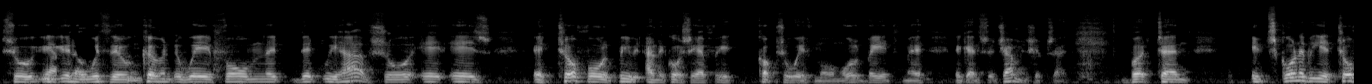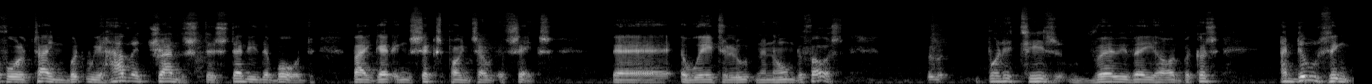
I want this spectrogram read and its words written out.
So yeah. you know, with the current away form that that we have, so it is a tough old period, and of course the FA Cup's away from home, albeit against the Championship side. But um, it's going to be a tough old time. But we have a chance to steady the board by getting six points out of six uh, away to Luton and home to Forest. But it is very, very hard because I do think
